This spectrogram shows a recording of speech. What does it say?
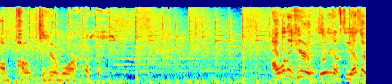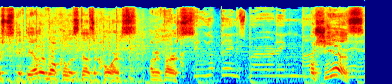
I'm pumped to hear more. I want to hear if the, if the other if the other vocalist does a chorus. I mean verse. Oh, she is.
